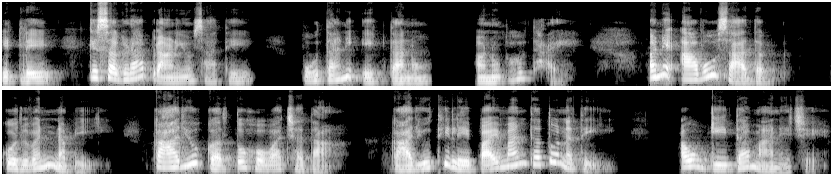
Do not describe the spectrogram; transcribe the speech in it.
એટલે કે સઘળા પ્રાણીઓ સાથે પોતાની એકતાનો અનુભવ થાય. અને આવો સાધક કુર્વન્નબી કાર્યો કરતો હોવા છતાં કાર્યોથી લેપાયમાન થતો નથી. આવું ગીતા માને છે.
